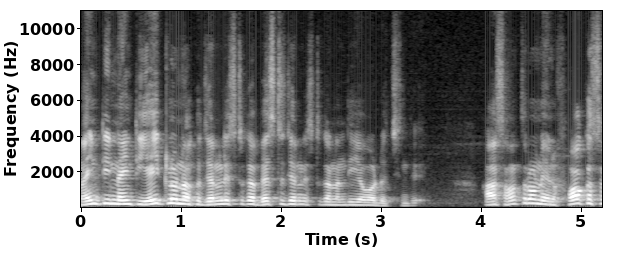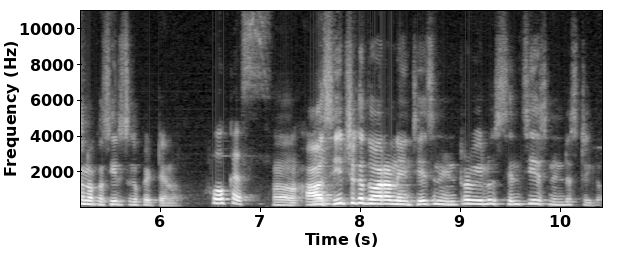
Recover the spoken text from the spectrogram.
నైన్టీన్ నైన్టీ ఎయిట్లో నాకు జర్నలిస్ట్గా బెస్ట్ జర్నలిస్ట్గా నంది అవార్డు వచ్చింది. ఆ సంవత్సరం నేను ఫోకస్ అని ఒక శీర్షిక పెట్టాను. ఫోకస్. ఆ, శీర్షిక ద్వారా నేను చేసిన ఇంటర్వ్యూలు సెన్సియేషన్ ఇండస్ట్రీలో.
